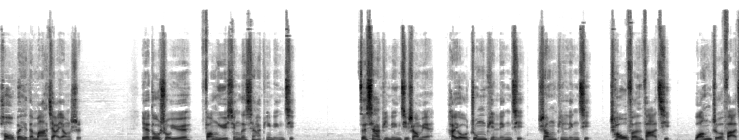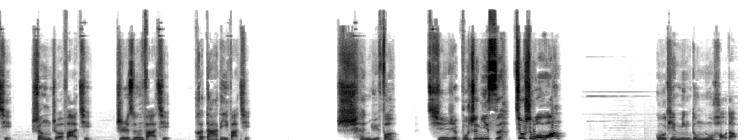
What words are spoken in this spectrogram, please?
后背的马甲样式，也都属于防御型的下品灵气。在下品灵气上面，还有中品灵气、上品灵气、超凡法器、王者法器、圣者法器、至尊法器和大地法器。沈雨峰，今日不是你死，就是我亡！古天明动怒吼道。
